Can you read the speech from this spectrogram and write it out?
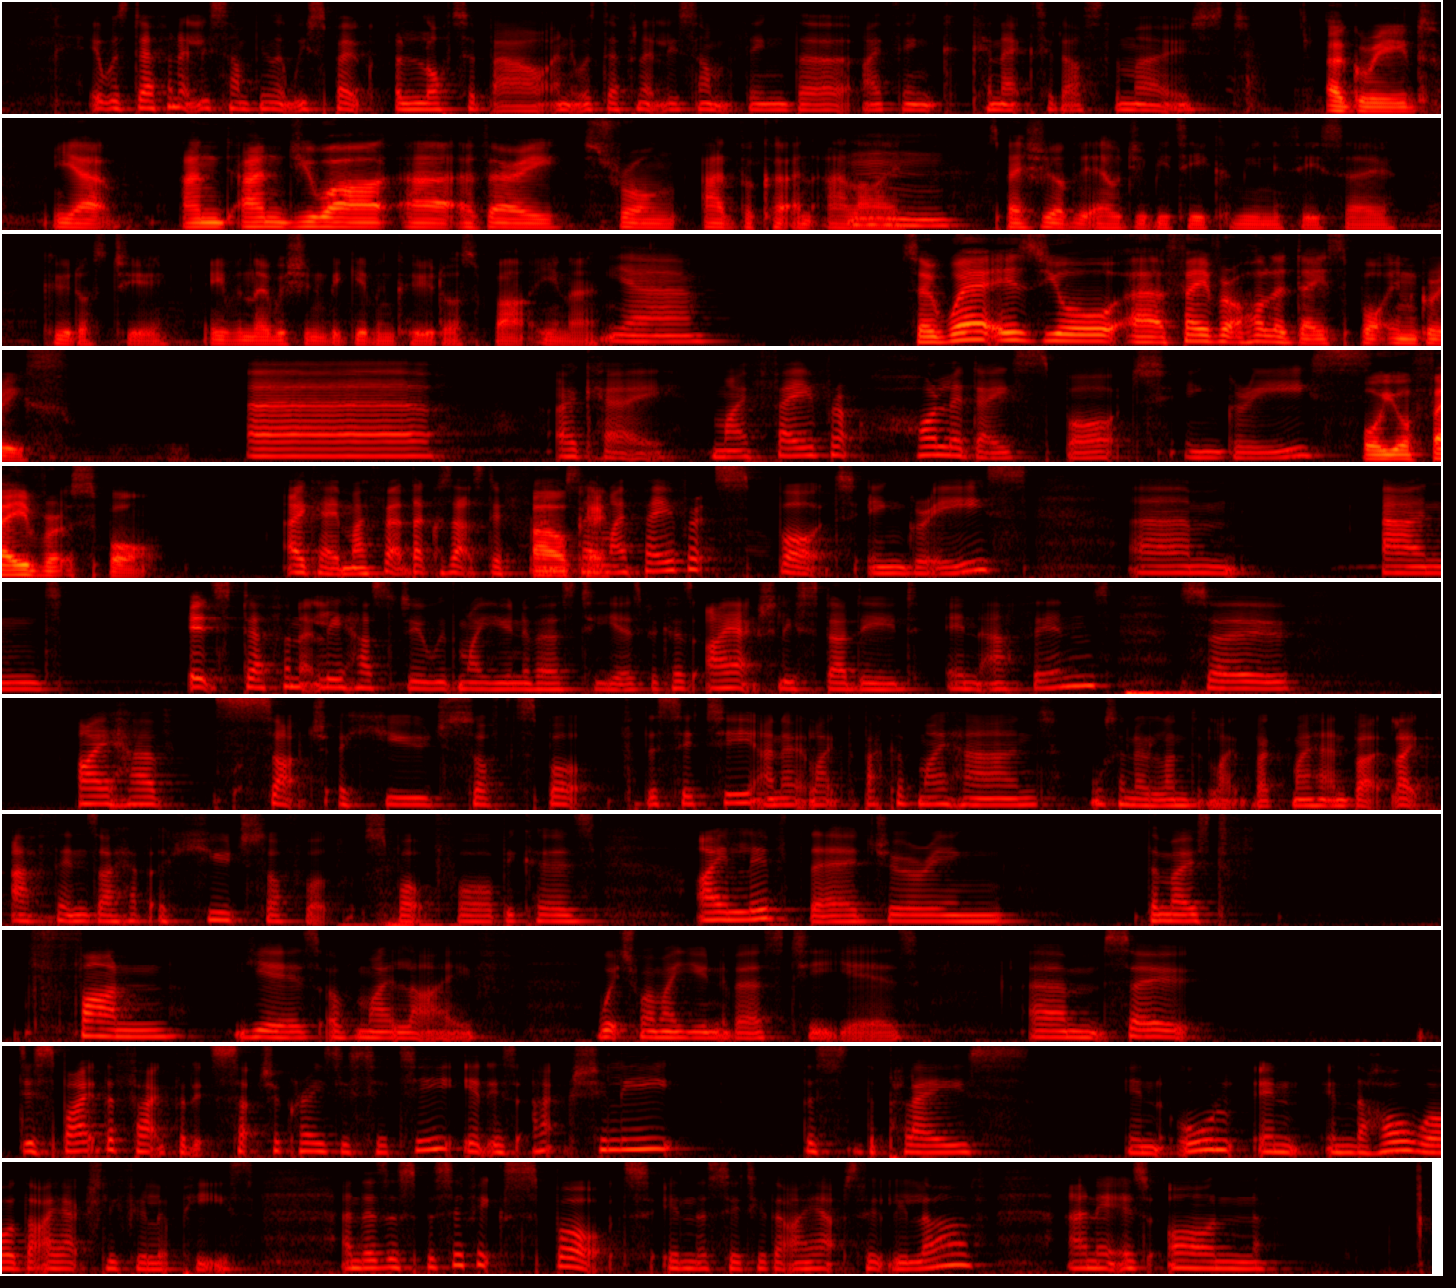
it was definitely something that we spoke a lot about, and it was definitely something that I think connected us the most. Agreed. Yeah. And and you are uh, a very strong advocate and ally, Mm. especially of the LGBT community. So kudos to you, even though we shouldn't be giving kudos, but you know. Yeah. So where is your uh, favorite holiday spot in Greece? Uh, okay. My favorite holiday spot in Greece. Or your favorite spot? Okay, my fa- that because that's different. Ah, okay. So my favorite spot in Greece, um, and it's definitely has to do with my university years because I actually studied in Athens. So I have such a huge soft spot for the city. I know it like the back of my hand. Also know London like the back of my hand, but like Athens, I have a huge soft spot for because I lived there during the most fun years of my life, which were my university years. Um, so, despite the fact that it's such a crazy city, it is actually the, the place in all in, in the whole world that I actually feel at peace. And there's a specific spot in the city that I absolutely love, and it is on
